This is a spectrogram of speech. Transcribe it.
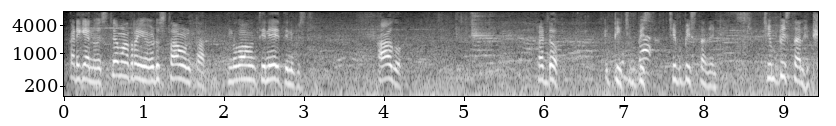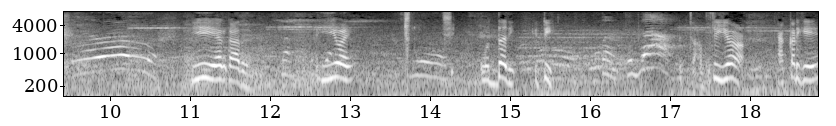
అక్కడికి ఇక్కడికి వస్తే మాత్రం ఏడుస్తూ ఉంటారు. అందుకోసం తినేది తినిపిస్తుంది. ఆగు. లడ్డు. ఇట్టి చింపిస్తా చింపిస్తానండి చింపిస్తానండి ఈ ఏం కాదు. ఇయ్యో వద్దది ఇట్టి. చెయ్యో ఎక్కడికి?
